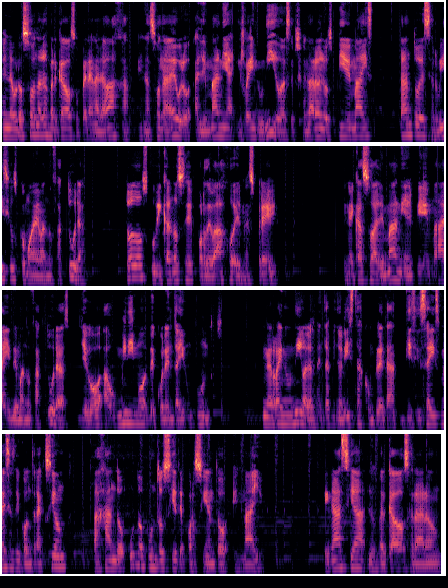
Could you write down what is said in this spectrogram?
En la eurozona los mercados operan a la baja. En la zona euro, Alemania y Reino Unido decepcionaron los PMIs tanto de servicios como de manufactura, todos ubicándose por debajo del mes previo. En el caso de Alemania, el PMI de manufacturas llegó a un mínimo de 41 puntos, en el Reino Unido, las ventas minoristas completan 16 meses de contracción, bajando 1.7% en mayo. En Asia, los mercados cerraron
